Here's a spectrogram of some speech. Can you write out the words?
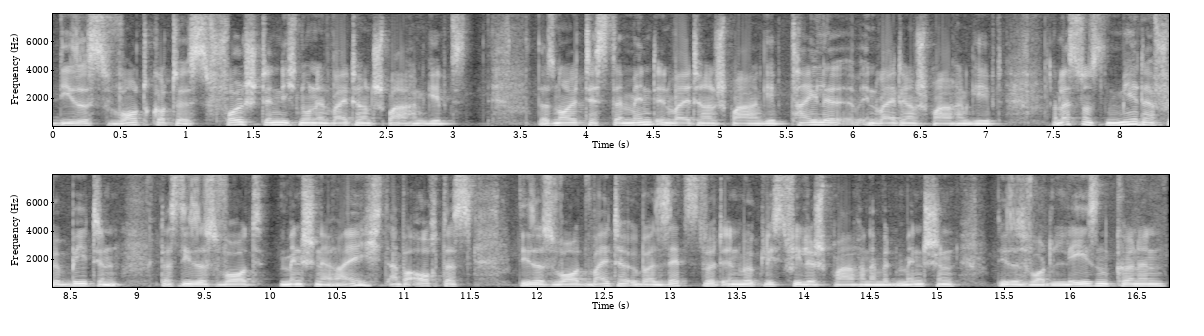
dieses Wort Gottes vollständig nun in weiteren Sprachen gibt, das Neue Testament in weiteren Sprachen gibt, Teile in weiteren Sprachen gibt. Und lasst uns mehr dafür beten, dass dieses Wort Menschen erreicht, aber auch, dass dieses Wort weiter übersetzt wird in möglichst viele Sprachen, damit Menschen dieses Wort lesen können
